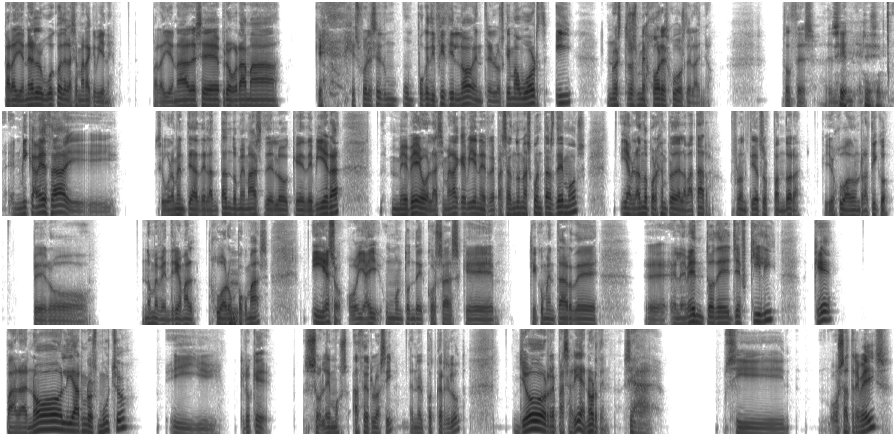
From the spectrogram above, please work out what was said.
para llenar el hueco de la semana que viene, para llenar ese programa que, que suele ser un, un, poco difícil, ¿no? Entre los Game Awards y nuestros mejores juegos del año. Entonces, en, sí, en, sí, sí. en mi cabeza y, y seguramente adelantándome más de lo que debiera, me veo la semana que viene repasando unas cuantas demos y hablando, por ejemplo, del Avatar, Frontiers of Pandora, que yo he jugado un ratico, pero no me vendría mal jugar un Mm. poco más. Y eso, hoy hay un montón de cosas que, que comentar de eh, el evento de Jeff Keighley, que para no liarnos mucho, y creo que solemos hacerlo así en el podcast Reload, yo repasaría en orden. O sea, si os atrevéis,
